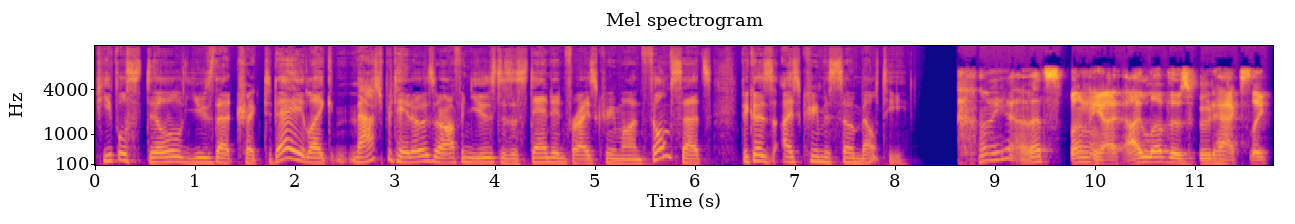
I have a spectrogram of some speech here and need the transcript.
people still use that trick today. Like mashed potatoes are often used as a stand-in for ice cream on film sets because ice cream is so melty. Oh yeah, that's funny. I, I love those food hacks. Like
